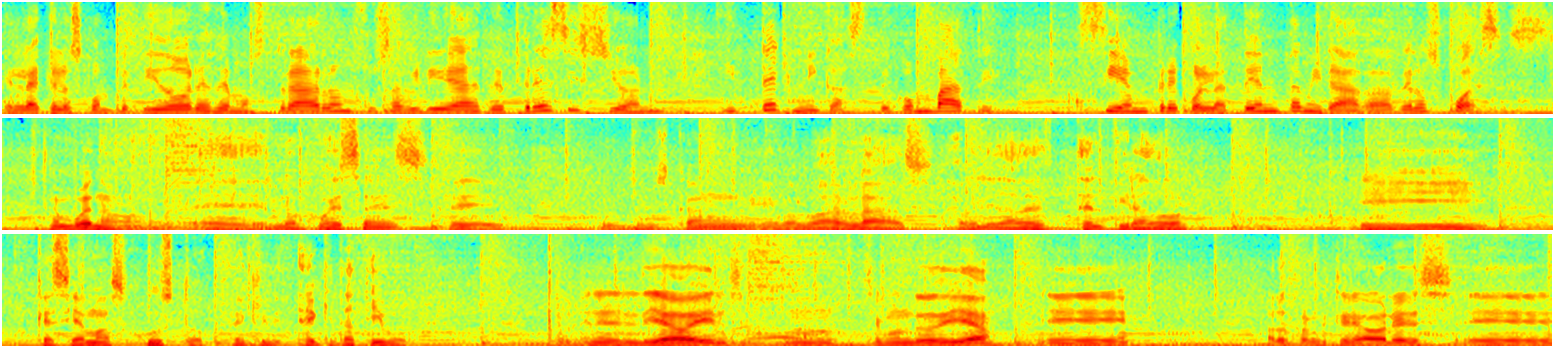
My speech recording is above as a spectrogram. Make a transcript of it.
en la que los competidores demostraron sus habilidades de precisión y técnicas de combate, siempre con la atenta mirada de los jueces. Bueno, eh, los jueces eh, buscan evaluar las habilidades del tirador y que sea más justo, equitativo. En el día de hoy, segundo día, eh, a los francotiradores eh,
